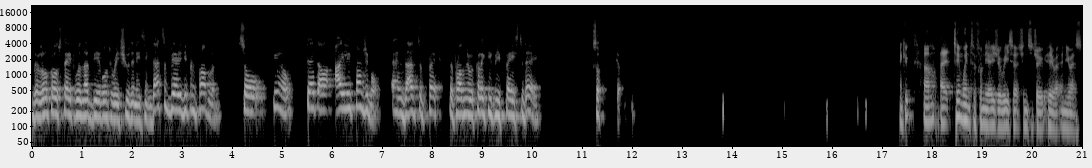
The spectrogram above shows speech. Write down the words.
the local state will not be able to refuse anything. That's a very different problem. So, you know, that are highly fungible. And that's the, the problem we collectively face today. So, yeah. Thank you. Um, uh, Tim Winter from the Asia Research Institute here at NUS.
